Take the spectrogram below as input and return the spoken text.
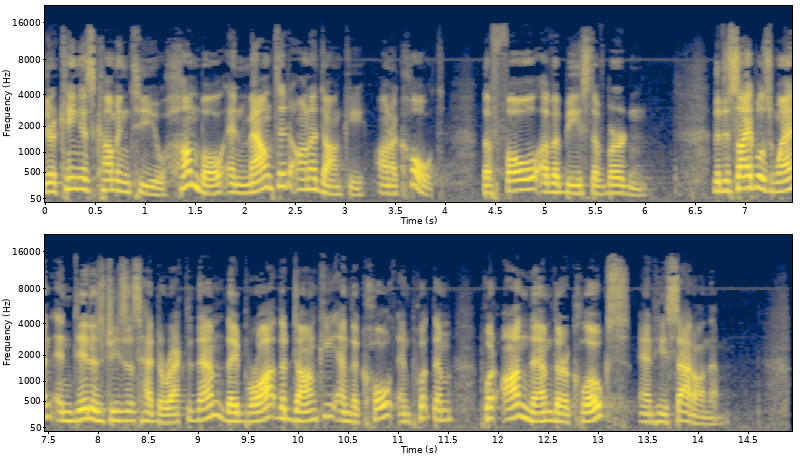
your king is coming to you, humble and mounted on a donkey, on a colt, the foal of a beast of burden. The disciples went and did as Jesus had directed them. They brought the donkey and the colt and put them put on them their cloaks, and he sat on them.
